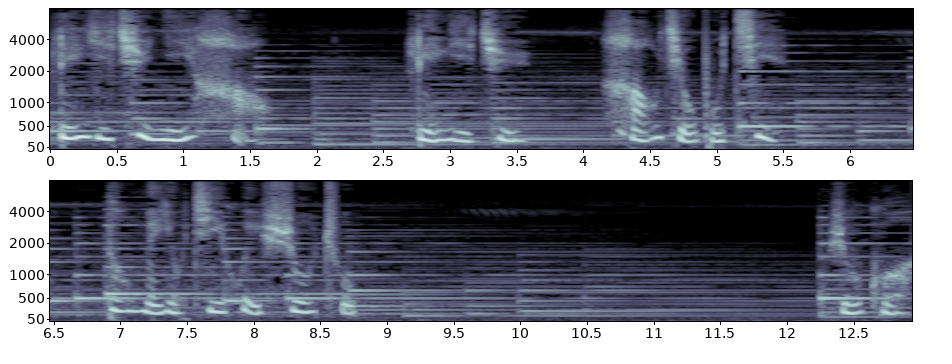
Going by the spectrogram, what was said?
连一句你好，连一句好久不见，都没有机会说出。如果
